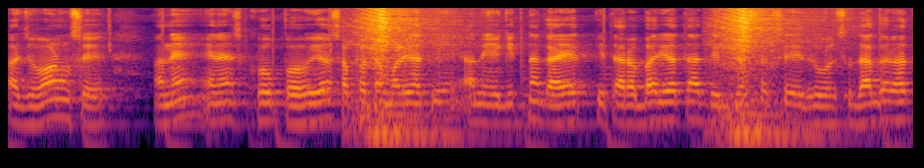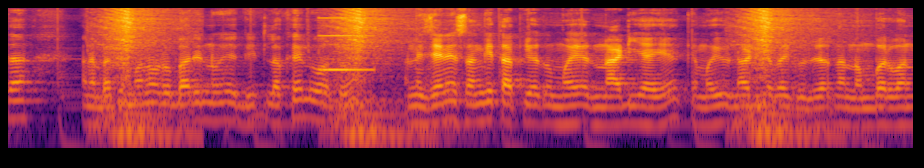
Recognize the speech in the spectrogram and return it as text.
આ જોવાનું છે અને એને ખૂબ ભવ્ય સફળતા મળી હતી અને એ ગીતના ગાયક પિતા રબારી હતા, દિગ્દર્શક છે ધ્રુવલ સુદાગર હતા અને બાકી મનો રબારીનું એ ગીત લખેલું હતું અને જેને સંગીત આપ્યું હતું મયુર નાડિયાએ કે મયુર નાડિયાભાઈ ગુજરાતના નંબર વન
